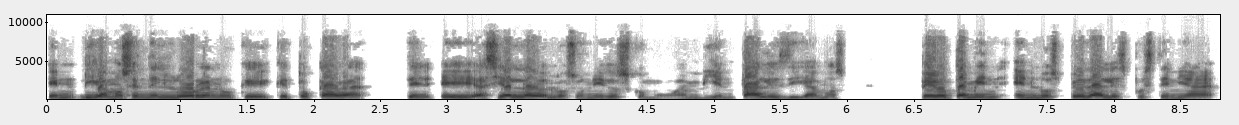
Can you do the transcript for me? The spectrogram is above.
digamos, en el órgano que, tocaba, eh, hacía los sonidos como ambientales, digamos, pero también en los pedales, pues tenía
